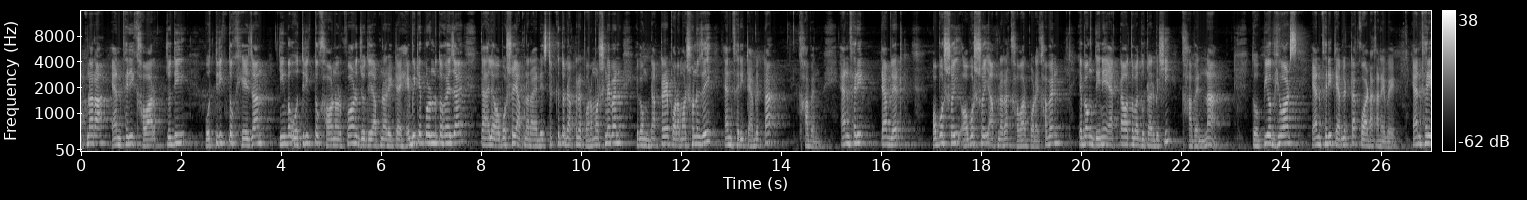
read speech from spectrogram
আপনারা অ্যানফেরি খাওয়ার যদি অতিরিক্ত খেয়ে যান কিংবা অতিরিক্ত খাওয়ানোর পর যদি আপনার এটা হ্যাবিটে পরিণত হয়ে যায়, তাহলে অবশ্যই আপনারা রেজিস্টার্ডকৃত ডাক্তারের পরামর্শ নেবেন এবং ডাক্তারের পরামর্শ অনুযায়ী অ্যানফেরি ট্যাবলেটটা খাবেন। অ্যানফেরি ট্যাবলেট অবশ্যই অবশ্যই আপনারা খাওয়ার পরে খাবেন এবং দিনে একটা অথবা দুটার বেশি খাবেন না। তো প্রিয় ভিউয়ার্স অ্যানফেরি ট্যাবলেটটা ক টাকা নেবে? অ্যানফেরি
